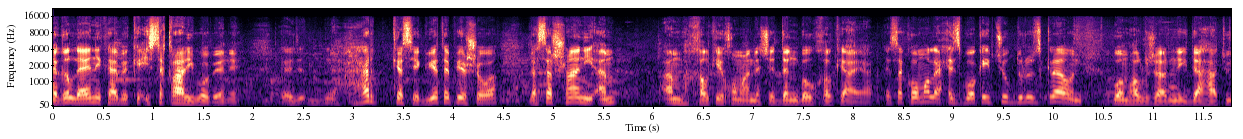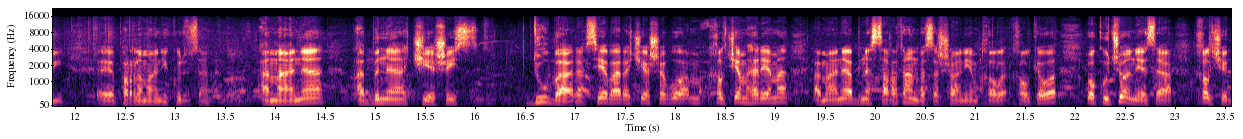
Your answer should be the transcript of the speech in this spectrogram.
لەگەڵ لایەنێک کابێت کە ئیسقراری بۆ بێنێ هەر کەسێک بێتە پێشەوە لەسەر شانی ئەم ئەم خەڵکی خۆمان نەچێت دەنگ بەو خەڵکایە ئێستا کۆمەڵی حیزبەکەی بچووک دروستکراون بۆم هەڵبژارنەی داهاتووی پەرلەمانی کوردستان ئەمانە ئەبنە کێشەی دووبارە سێبارە کێشە بۆ خەڵکیم هەرێمە ئەمانە بنە سەرەتان بەسەر شانیم خەڵکەوە وەکو چۆن ئێستا خەڵکێک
